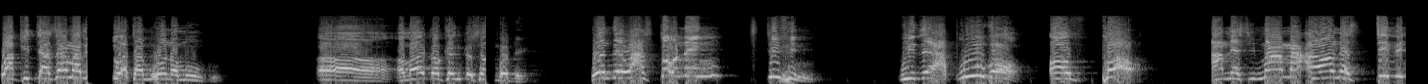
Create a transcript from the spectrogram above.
wakitazama vitu watamuona Mungu. Ah, am I talking to somebody? When they were stoning Stephen with the approval of Paul, amesimama aone Stephen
